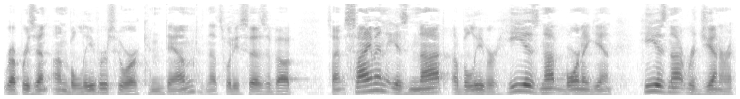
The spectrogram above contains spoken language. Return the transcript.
represent unbelievers who are condemned. And that's what he says about Simon. Simon is not a believer. He is not born again. He is not regenerate.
